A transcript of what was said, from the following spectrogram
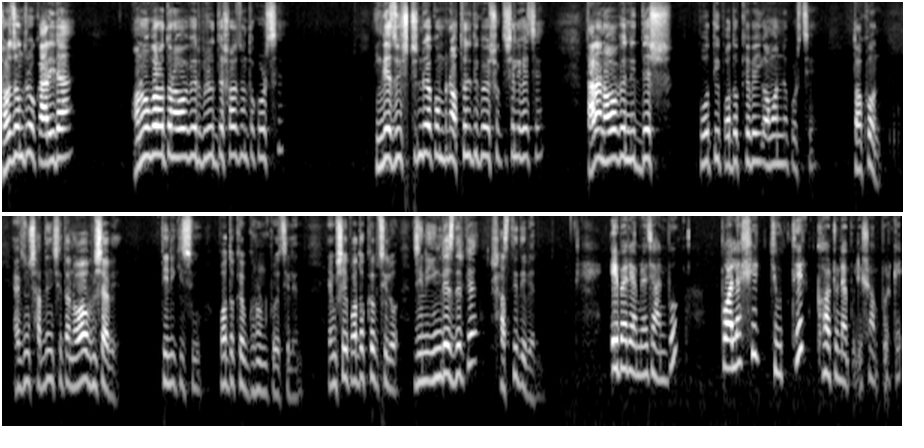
ষড়যন্ত্রকারীরা অনবরত নবাবের বিরুদ্ধে ষড়যন্ত্র করছে। ইংরেজ ইস্ট ইন্ডিয়া কোম্পানি অর্থনৈতিকভাবে শক্তিশালী হয়েছে। তারা নবাবের নির্দেশ, প্রতি পদক্ষেপেই অমান্য করছে। তখন একজন স্বাধীনচেতা নবাব হিসাবে তিনি কিছু পদক্ষেপ গ্রহণ করেছিলেন এবং সেই পদক্ষেপ ছিল যিনি ইংরেজদেরকে শাস্তি দিবেন। এবারে আমরা জানব পলাশির যুদ্ধের ঘটনাবলী সম্পর্কে।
